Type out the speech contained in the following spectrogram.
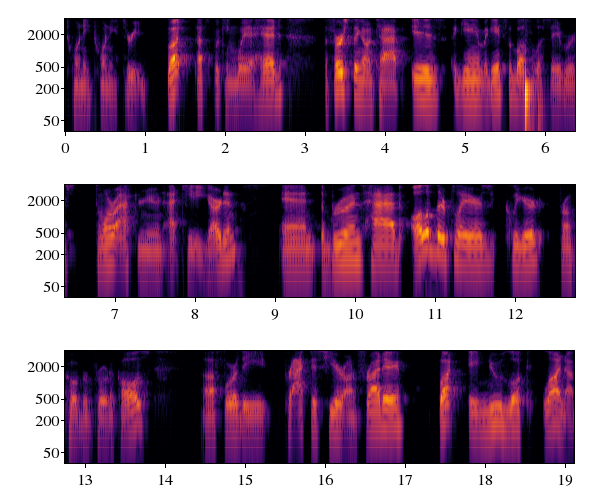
2023. But that's looking way ahead. The first thing on tap is a game against the Buffalo Sabres tomorrow afternoon at TD Garden. And the Bruins had all of their players cleared from COVID protocols uh, for the practice here on Friday, but a new look lineup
